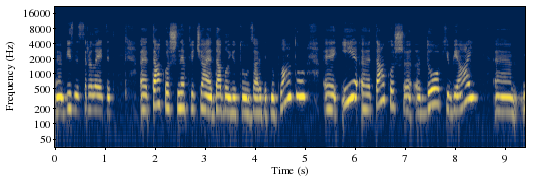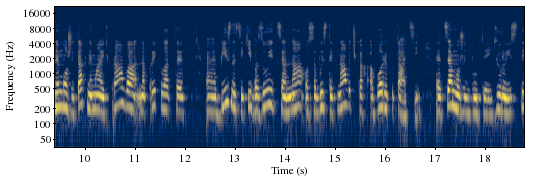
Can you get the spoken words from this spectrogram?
business related, також не включає W2 заробітну плату, і також до QBI не можуть, так, не мають права, наприклад, е, бізнес, який базується на особистих навичках або репутації. Е, Це можуть бути юристи,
